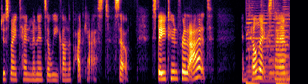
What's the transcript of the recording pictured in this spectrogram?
just my 10 minutes a week on the podcast. So stay tuned for that. Until next time.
